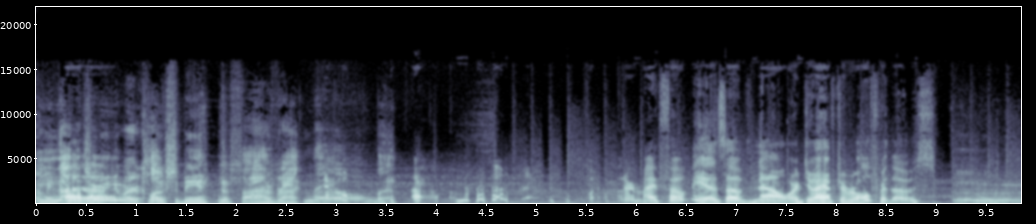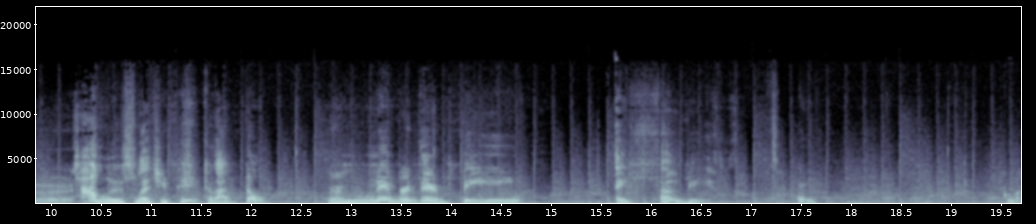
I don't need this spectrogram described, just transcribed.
I mean, not that you're Uh, anywhere close to being to five right now, but Um, what what are my phobias of now, or do I have to roll for those? ooh, I'll just let you pick because I don't remember there being a phobia. I'm gonna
